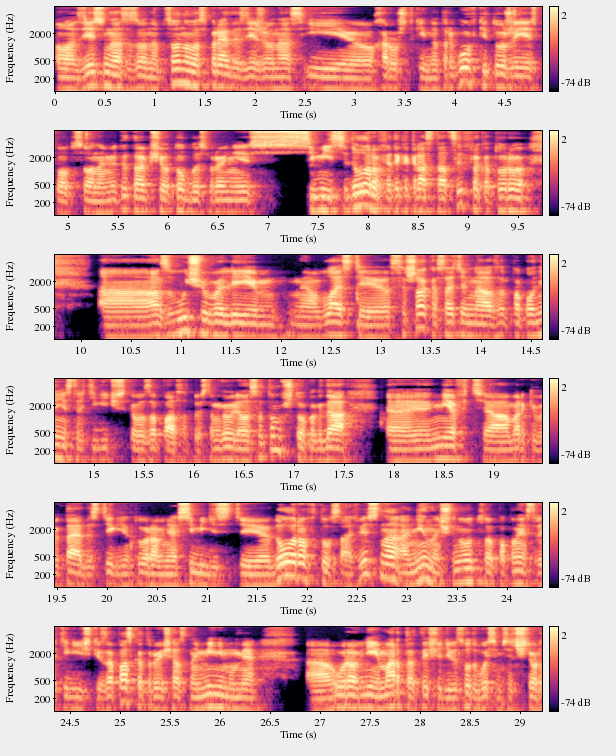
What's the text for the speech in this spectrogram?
Вот, здесь у нас зона опционного спреда, здесь же у нас и э, хорошие такие на торговке тоже есть по опционам. Вот это вообще вот область в районе 70 долларов, это как раз та цифра, которую озвучивали власти США касательно пополнения стратегического запаса. То есть там говорилось о том, что когда э, нефть а, марки VTI достигнет уровня 70 долларов, то, соответственно, они начнут пополнять стратегический запас, который сейчас на минимуме а, уровней марта 1984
